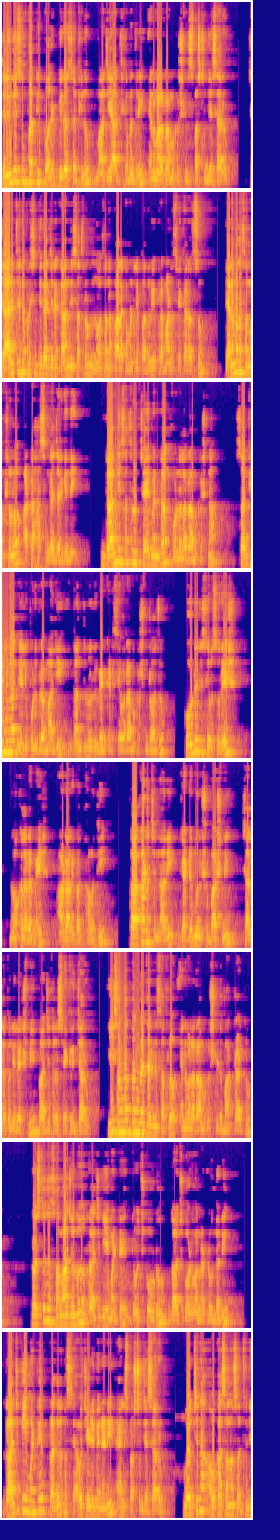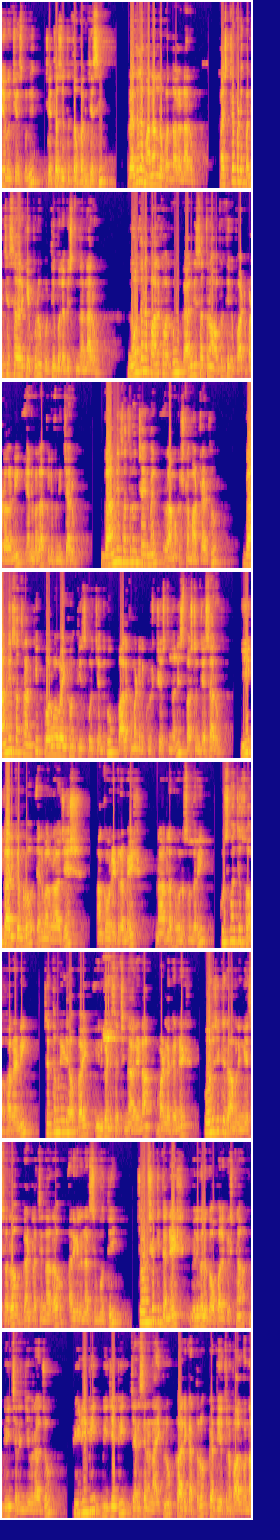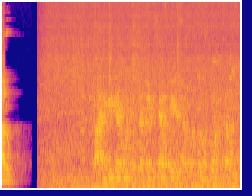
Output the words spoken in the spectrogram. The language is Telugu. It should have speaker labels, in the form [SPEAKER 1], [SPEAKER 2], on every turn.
[SPEAKER 1] తెలుగుదేశం పార్టీ పాలిట్ బ్యూరో సభ్యులు మాజీ ఆర్థిక మంత్రి యనమల రామకృష్ణుడు స్పష్టం చేశారు. చారిత్రక ప్రసిద్ధిగాంచిన గాంధీ సత్రం నూతన పాలక మండలి పదవీ ప్రమాణ స్వీకారోత్సవం యనమల సమక్షంలో అట్టహాసంగా జరిగింది. గాంధీ సత్రం చైర్మన్గా కొండల రామకృష్ణ సభ్యులుగా నెల్లిపూడి బ్రహ్మాజీ దంతులూరి వెంకట శివరామకృష్ణరాజు కోడూరి శివ సురేష్ నోకల రమేష్ ఆడారి పద్మావతి కాకాడ చిన్నారి గడ్డమూరి సుభాష్ని చల్లపల్లి లక్ష్మి బాధ్యతలు స్వీకరించారు. ఈ సందర్భంగా జరిగిన సభలో యనమల రామకృష్ణుడు మాట్లాడుతూ ప్రస్తుత సమాజంలో రాజకీయం అంటే దోచుకోవడం దాచుకోవడం అన్నట్లు ఉందని రాజకీయం అంటే ప్రజలకు సేవ చేయడమేనని ఆయన స్పష్టం చేశారు. వచ్చిన అవకాశాలను సద్వినియోగం చేసుకుని చిత్తశుద్ధితో పనిచేసి ప్రజల మన్ననలు పొందాలన్నారు. కష్టపడి పనిచేసే వారికి ఎప్పుడూ గుర్తింపు లభిస్తుందన్నారు. నూతన పాలకవర్గం గాంధీ సత్రం అభివృద్ధికి పాటుపడాలని యనమల పిలుపునిచ్చారు. గాంధీ సత్రం చైర్మన్ రామకృష్ణ మాట్లాడుతూ గాంధీ సత్రానికి పూర్వ వైభవం తీసుకొచ్చేందుకు పాలక మండలి కృషి చేస్తుందని స్పష్టం చేశారు. ఈ కార్యక్రమంలో యనమల రాజేష్ అంకంరెడ్డి రమేష్ నార్ల భువన సుందరి కుసుమంచి శోభారాణి చింతమనేడి అబ్బాయి ఇనుగంటి సత్యనారాయణ మళ్ళ గణేష్ పోలిశెట్టి రామలింగేశ్వరరావు గంట్ల Chinnarao Arigala Narasimhamurthy Chodisetti Ganesh Velugula Gopalakrishna D Chiranjeeviraju TDP BJP Janasena నాయకులు కార్యకర్తలు పెద్ద ఎత్తున పాల్గొన్నారు.
[SPEAKER 2] రాజకీయ అంటే ప్రజలకు సేవ చేయడం తప్ప దోచుకోవడం కాదు.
